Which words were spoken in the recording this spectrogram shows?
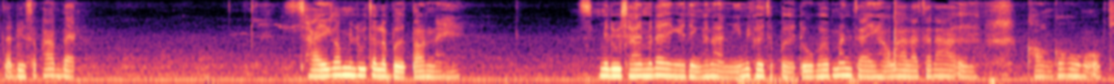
แต่ดูสภาพแบต ใช้ก็ไม่รู้จะระเบิดตอนไหน ไม่รู้ใช้ไม่ได้ยังไงถึงขนาดนี้ไม่เคยจะเปิดดูเพราะมั่นใจค่ะว่าลาซาด้าเออ ของก็คงโอเค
